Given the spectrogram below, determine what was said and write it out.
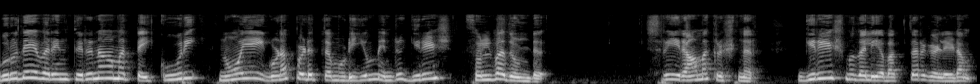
குருதேவரின் திருநாமத்தை கூறி நோயை குணப்படுத்த முடியும் என்று கிரீஷ் சொல்வதுண்டு. ஸ்ரீராமகிருஷ்ணர் கிரீஷ் முதலிய பக்தர்களிடம்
